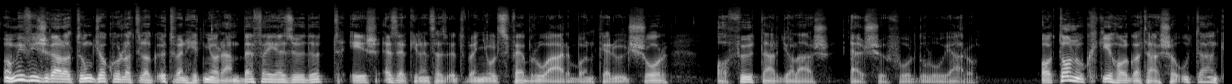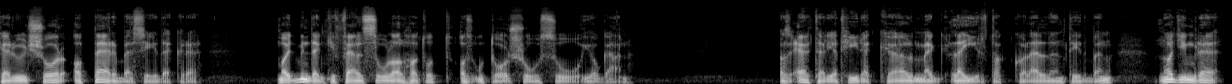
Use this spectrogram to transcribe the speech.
A mi vizsgálatunk gyakorlatilag 57 nyarán befejeződött, és 1958. februárban került sor a főtárgyalás első fordulójára. A tanuk kihallgatása után került sor a perbeszédekre, majd mindenki felszólalhatott az utolsó szó jogán az elterjedt hírekkel, meg leírtakkal ellentétben Nagy Imre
